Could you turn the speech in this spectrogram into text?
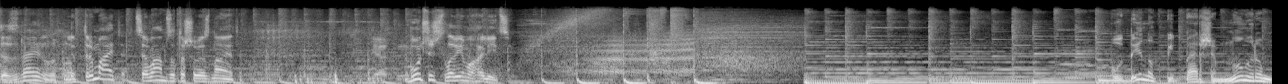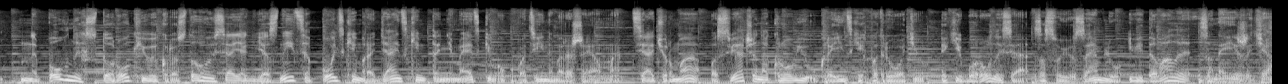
Та знаю, ну. Тримайте. Це вам за те, що ви знаєте. Дякую. Бучич славімо Галіці. Будинок під першим номером неповних 100 років використовувався як в'язниця польським, радянським та німецьким окупаційними режимами. Ця тюрма освячена кров'ю українських патріотів, які боролися за свою землю і віддавали за неї життя.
